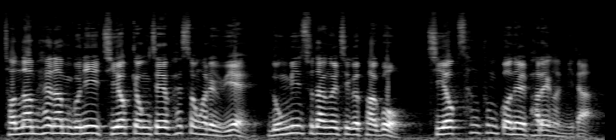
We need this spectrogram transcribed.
전남 해남군이 지역 경제 활성화를 위해 농민 수당을 지급하고 지역 상품권을 발행합니다.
